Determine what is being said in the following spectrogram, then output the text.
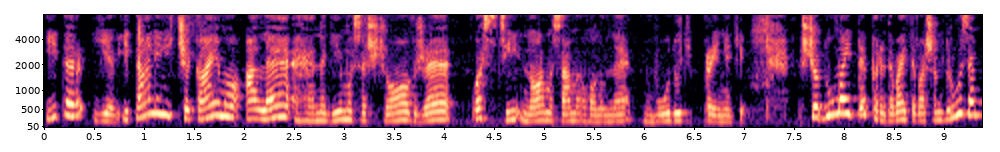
ІТЕР є в Італії. Чекаємо, але надіємося, що вже ось ці норми саме головне будуть прийняті. Що думаєте, передавайте вашим друзям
